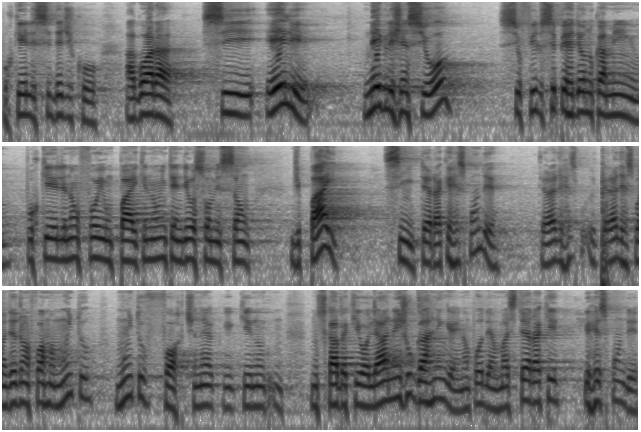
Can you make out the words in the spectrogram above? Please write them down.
porque ele se dedicou. Agora, se ele negligenciou, se o filho se perdeu no caminho porque ele não foi um pai que não entendeu a sua missão de pai, sim, terá que responder. Terá de, terá de responder de uma forma muito, muito forte, né? que, que não nos cabe aqui olhar nem julgar ninguém, não podemos, mas terá que, que responder.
